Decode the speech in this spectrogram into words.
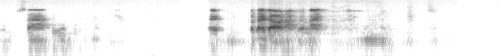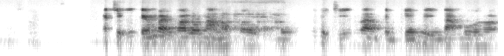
Nằm xa luôn đây pháo đài đỏ nằm chỗ này các chị cứ kiếm vậy qua lô nào nó ở đúng vị trí chúng ta tìm kiếm thì chúng ta mua thôi.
